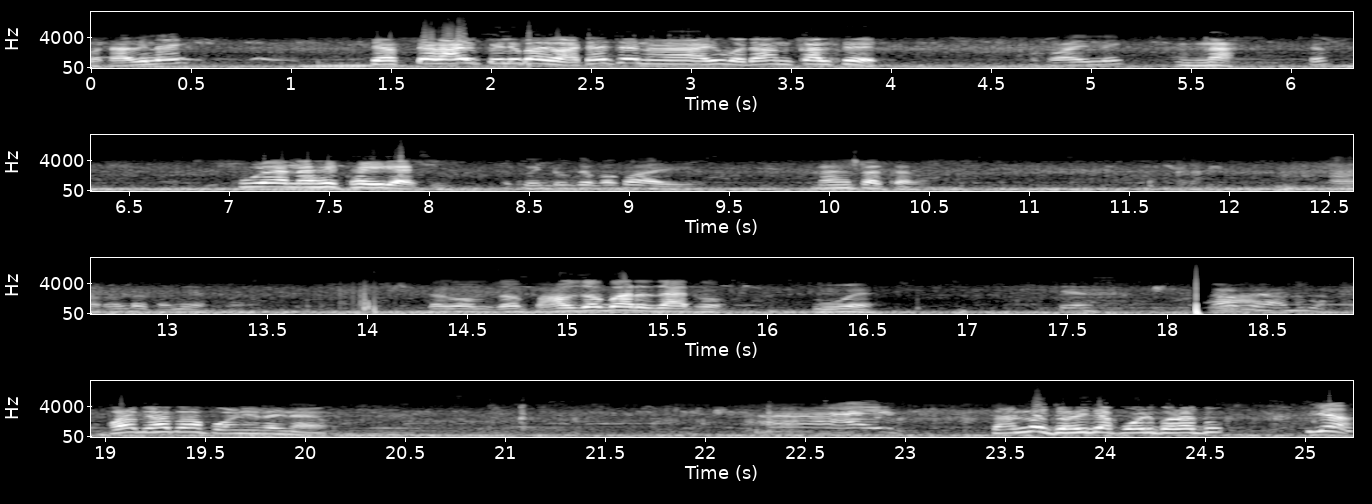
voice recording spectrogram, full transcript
વટાવી નહીં ટ્રેક્ટર આવી પેલી બાજુ વાટે છે ને આવી બધા અંકાલ છે. પકવાય નહીં. ના? પૂરા નહીં થઈ રહ્યા છે. પિન્ટુ કે આવી નહીં પકડવા. હા રડો તમે તો આમ જ- ભાવ જબર જાય તો ઓવે ભા બે બે પાણી લઈને આવ્યો તારનો જોઈ લે પાણી ભરાતું. લ્યો.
